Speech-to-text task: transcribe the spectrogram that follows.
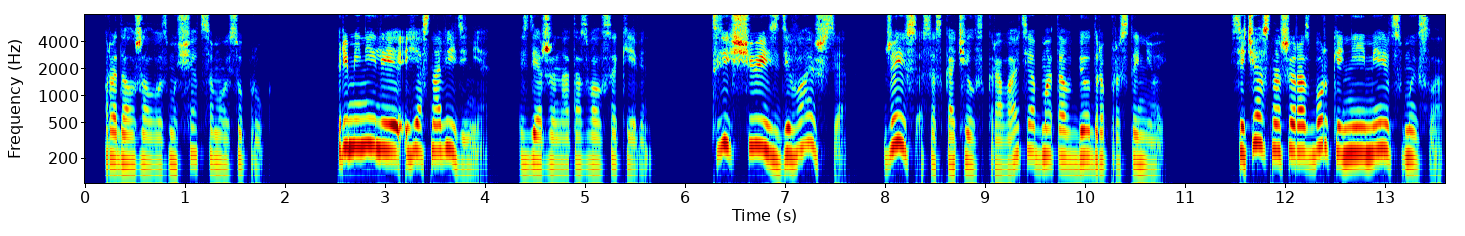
— продолжал возмущаться мой супруг. «Применили ясновидение», — сдержанно отозвался Кевин. «Ты еще и издеваешься?» Джейс соскочил с кровати, обмотав бедра простыней. «Сейчас наши разборки не имеют смысла»,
